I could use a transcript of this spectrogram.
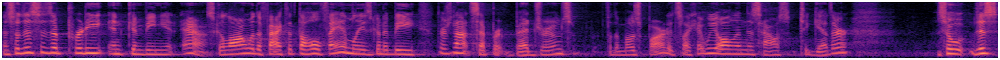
And so this is a pretty inconvenient ask, along with the fact that the whole family is going to be, there's not separate bedrooms for the most part. It's like, hey, we all in this house together. So this,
